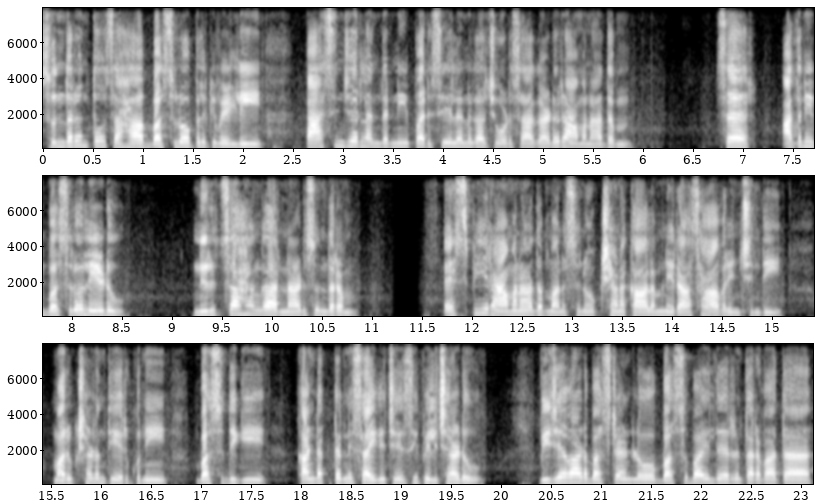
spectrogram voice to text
సుందరంతో సహా బస్సు లోపలికి వెళ్ళి పాసింజర్లందరినీ పరిశీలనగా చూడసాగాడు రామనాథం. సార్ అతని బస్సులో లేడు నిరుత్సాహంగా అన్నాడు సుందరం. ఎస్పి రామనాథం మనసును క్షణకాలం నిరాశ ఆవరించింది. మరుక్షణం తేరుకుని బస్సు దిగి కండక్టర్ని సైగ చేసి పిలిచాడు. విజయవాడ బస్టాండ్లో బస్సు బయలుదేరిన తర్వాత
